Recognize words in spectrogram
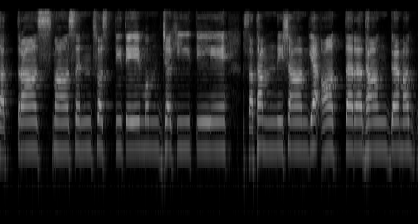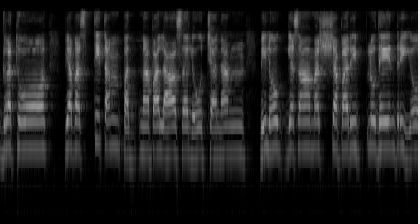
तत्रास्मासन् स्वस्तिते मुं जहीते सतं निशाम्य आत्तरधाङ्गमग्रथो व्यवस्थितं पद्मपलासलोचनं विलोक्य सामर्शपरिप्लुधेन्द्रियो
